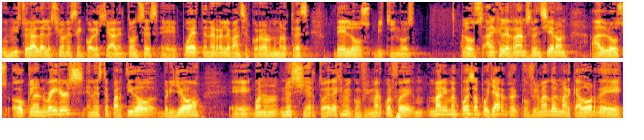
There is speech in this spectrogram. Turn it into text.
un historial de lesiones en colegial, entonces eh, puede tener relevancia el corredor número 3 de los vikingos. Los Ángeles Rams vencieron a los Oakland Raiders. En este partido brilló eh, bueno, no, es cierto, eh, déjenme confirmar cuál fue. Mario, ¿me puedes apoyar confirmando el marcador de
